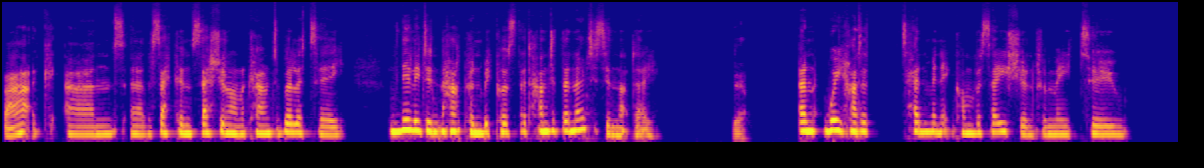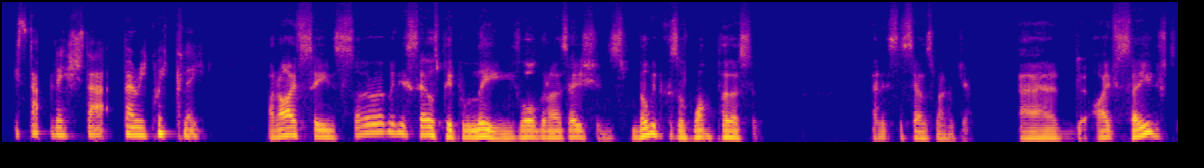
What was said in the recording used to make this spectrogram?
back. And uh, the second session on accountability nearly didn't happen because they'd handed their notice in that day. And we had a 10 minute conversation for me to establish that very quickly. And I've seen so many salespeople leave organizations, normally because of one person, and it's the sales manager. And I've saved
